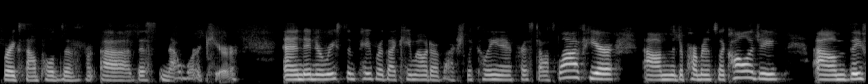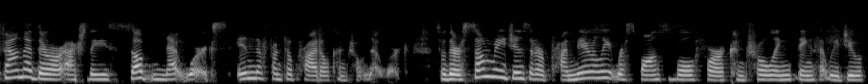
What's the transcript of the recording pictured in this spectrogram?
for example, the, uh, this network here. And in a recent paper that came out of actually Kalina and Christoff's lab here, um, the Department of Psychology, um, they found that there are actually sub-networks in the frontal parietal control network. So there are some regions that are primarily responsible for controlling things that we do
